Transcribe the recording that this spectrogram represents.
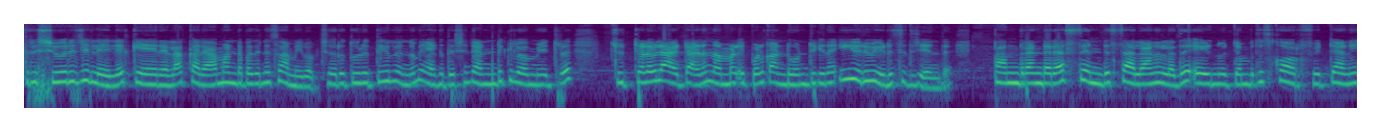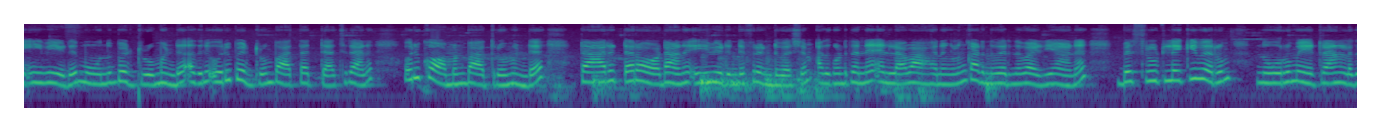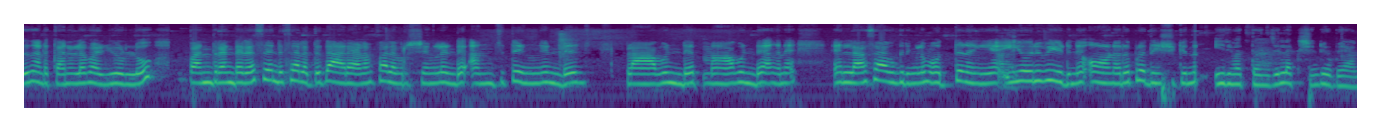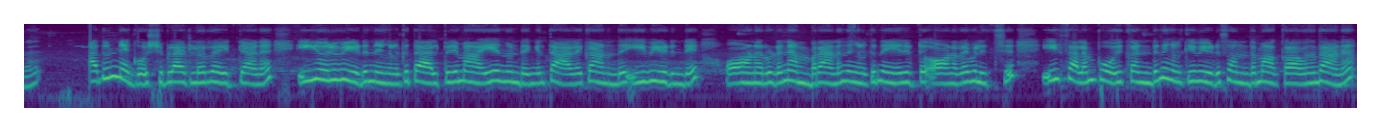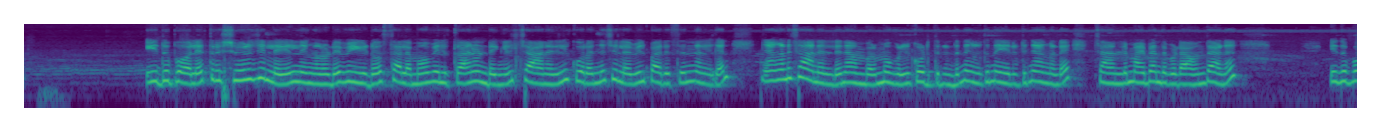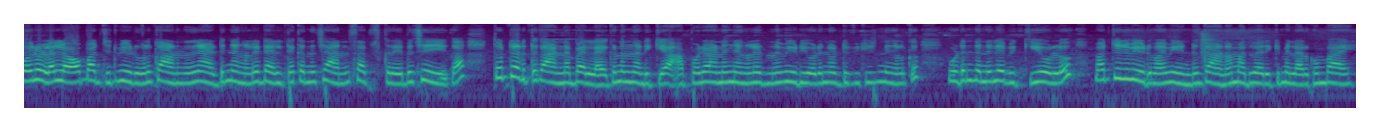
തൃശ്ശൂർ ജില്ലയിലെ കേരള കലാമണ്ഡപത്തിന് സമീപം ചെറുതുരുത്തിയിൽ നിന്നും ഏകദേശം രണ്ട് കിലോമീറ്റർ ചുറ്റളവിലായിട്ടാണ് നമ്മൾ ഇപ്പോൾ കണ്ടുകൊണ്ടിരിക്കുന്ന ഈ ഒരു വീട് സ്ഥിതി ചെയ്യുന്നത്. പന്ത്രണ്ടര സെന്റ് സ്ഥലമാണുള്ളത്. എഴുന്നൂറ്റമ്പത് സ്ക്വയർ ഫീറ്റാണ് ഈ വീട്. മൂന്ന് ബെഡ്റൂം ഉണ്ട്. അതിൽ ഒരു ബെഡ്റൂം ബാത്ത് അറ്റാച്ച്ഡ് ആണ്. ഒരു കോമൺ ബാത്റൂം ഉണ്ട്. ടാറിട്ട റോഡാണ് ഈ വീടിന്റെ ഫ്രണ്ട് വശം. അതുകൊണ്ട് തന്നെ എല്ലാ വാഹനങ്ങളും കടന്നു വരുന്ന വഴിയാണ്. ബസ് റൂട്ടിലേക്ക് വെറും നൂറ് മീറ്ററാണുള്ളത് നടക്കാനുള്ള വഴിയുള്ളൂ പന്ത്രണ്ടര സെന്റ് സ്ഥലത്ത് ധാരാളം ഫലവൃക്ഷങ്ങളുണ്ട്. അഞ്ച് തെങ്ങുണ്ട്. പ്ലാവുണ്ട് മാവുണ്ട് അങ്ങനെ എല്ലാ സാമഗ്രികളും ഒത്തിണങ്ങിയ ഈ ഒരു വീടിന് ഓണർ പ്രതീക്ഷിക്കുന്ന. ഇരുപത്തഞ്ച് ലക്ഷം രൂപയാണ്. അതും നെഗോഷ്യബിൾ ആയിട്ടുള്ള റേറ്റ് ആണ്. ഈ ഒരു വീട് നിങ്ങൾക്ക് താല്പര്യമായി എന്നുണ്ടെങ്കിൽ താഴെ കാണുന്നത് ഈ വീടിന്റെ ഓണറുടെ നമ്പറാണ് നിങ്ങൾക്ക് നേരിട്ട് ഓണറെ വിളിച്ച് ഈ സ്ഥലം പോയി കണ്ട് നിങ്ങൾക്ക് ഈ വീട് സ്വന്തമാക്കാവുന്നതാണ്. ഇതുപോലെ തൃശ്ശൂർ ജില്ലയിൽ നിങ്ങളുടെ വീടോ സ്ഥലമോ വിൽക്കാനുണ്ടെങ്കിൽ ചാനലിൽ കുറഞ്ഞ ചിലവിൽ പരസ്യം നൽകാൻ ഞങ്ങളുടെ ചാനലിന്റെ നമ്പർ മുകളിൽ കൊടുത്തിട്ടുണ്ട്. നിങ്ങൾക്ക് നേരിട്ട് ഞങ്ങളുടെ ചാനലുമായി ബന്ധപ്പെടാവുന്നതാണ്. ഇതുപോലുള്ള ലോ ബഡ്ജറ്റ് വീടുകൾ കാണുന്നതിനായിട്ട് ഞങ്ങളുടെ ഡെൽറ്റെക് എന്ന ചാനൽ സബ്സ്ക്രൈബ് ചെയ്യുക. തൊട്ടടുത്ത് കാണുന്ന ബെല്ലൈക്കൺ ഒന്നടിക്കുക അപ്പോഴാണ് ഞങ്ങൾ ഇടുന്ന വീഡിയോയുടെ നോട്ടിഫിക്കേഷൻ നിങ്ങൾക്ക് ഉടൻ തന്നെ ലഭിക്കുകയുള്ളൂ. മറ്റൊരു വീടുമായി വീണ്ടും കാണാം. അതുവരയ്ക്കും എല്ലാവർക്കും ബൈ.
